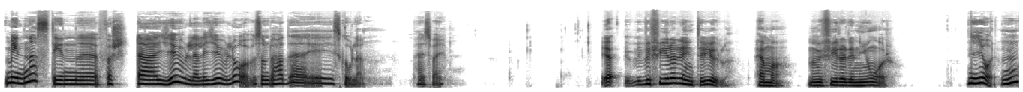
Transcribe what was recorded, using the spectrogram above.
minnas din eh, första jul eller jullov som du hade i skolan här i Sverige? Ja, vi firade inte jul hemma, men vi firade nyår. Nyår? Mm.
